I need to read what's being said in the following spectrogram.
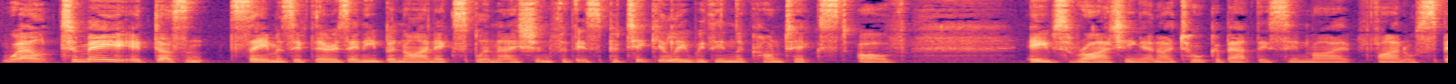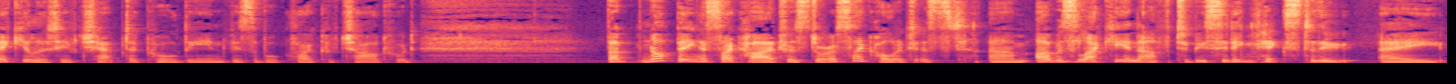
Well, to me, it doesn't seem as if there is any benign explanation for this, particularly within the context of Eve's writing. And I talk about this in my final speculative chapter called The Invisible Cloak of Childhood. But not being a psychiatrist or a psychologist, um, I was lucky enough to be sitting next to the, a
